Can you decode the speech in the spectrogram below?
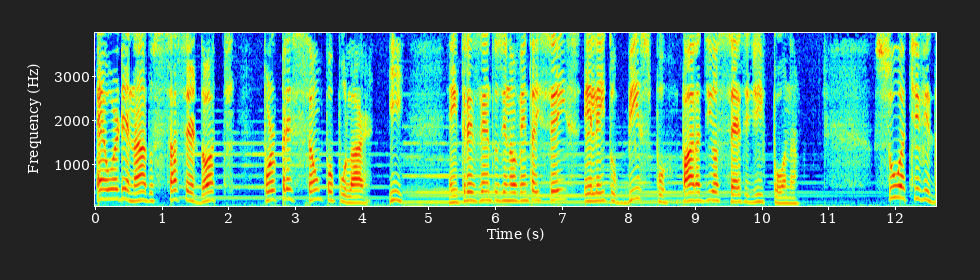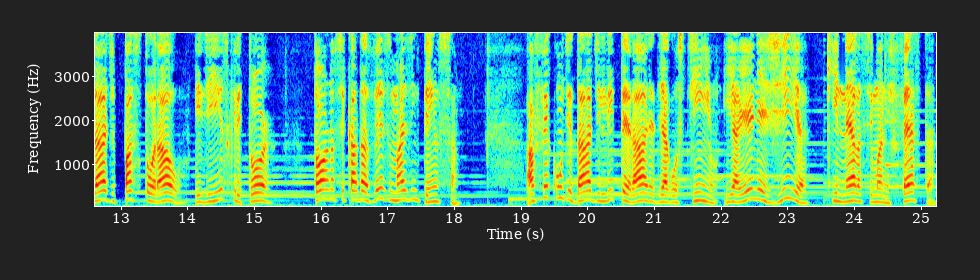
é ordenado sacerdote por pressão popular e, em 396, eleito bispo para a Diocese de Hipona. Sua atividade pastoral e de escritor torna-se cada vez mais intensa. A fecundidade literária de Agostinho e a energia que nela se manifesta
